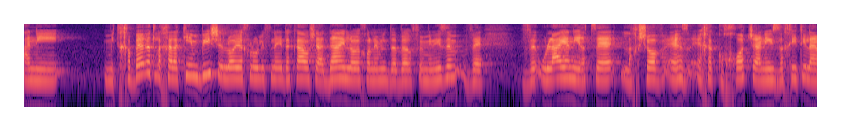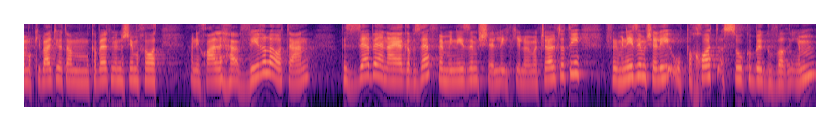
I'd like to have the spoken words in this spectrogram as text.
אני מתחברת לחלקים בי שלא יכלו לפני דקה או שעדיין לא יכולים לדבר פמיניזם ו, ואולי אני ארצה לחשוב איך, איך הכוחות שאני זכיתי להם או קיבלתי אותם או מקבלת מנשים אחרות, אני יכולה להעביר לה אותן וזה בעיניי, אגב, זה הפמיניזם שלי, כאילו, אם את שואלת אותי, פמיניזם שלי הוא פחות עסוק בגברים,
